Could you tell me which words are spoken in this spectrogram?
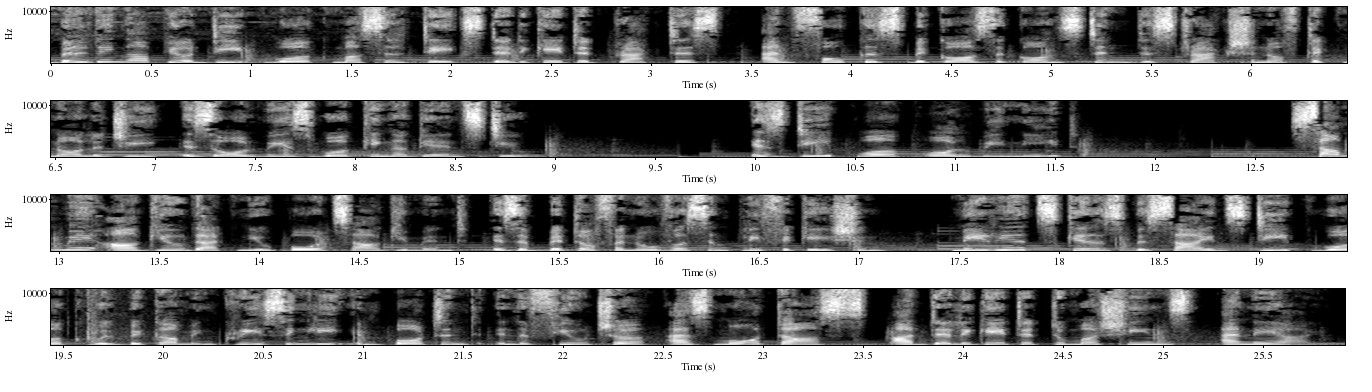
Building up your deep work muscle takes dedicated practice and focus because the constant distraction of technology is always working against you. Is deep work all we need? Some may argue that Newport's argument is a bit of an oversimplification. Myriad skills besides deep work will become increasingly important in the future as more tasks are delegated to machines and AI.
